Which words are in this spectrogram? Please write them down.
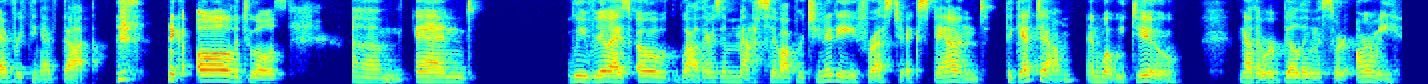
everything I've got, like all the tools. Um, and we realized, oh, wow, there's a massive opportunity for us to expand the get down and what we do now that we're building this sort of army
